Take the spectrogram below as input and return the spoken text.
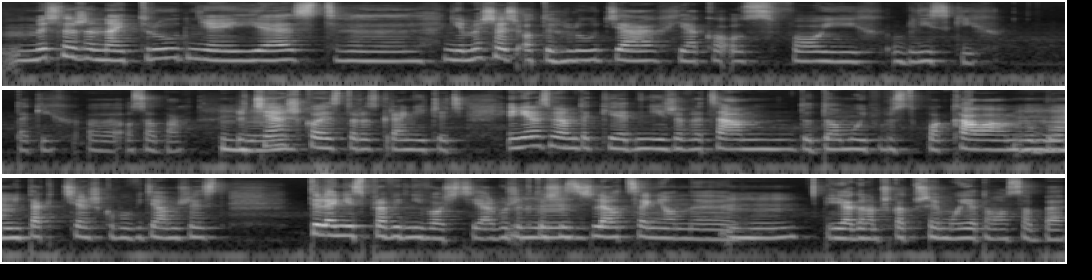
Myślę, że najtrudniej jest y, nie myśleć o tych ludziach jako o swoich bliskich takich e, osobach, że mhm. ciężko jest to rozgraniczyć. Ja nieraz miałam takie dni, że wracałam do domu i po prostu płakałam, bo było mhm. mi tak ciężko, bo widziałam, że jest tyle niesprawiedliwości, albo że ktoś mhm. jest źle oceniony i ja go na przykład przejmuję tą osobę,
